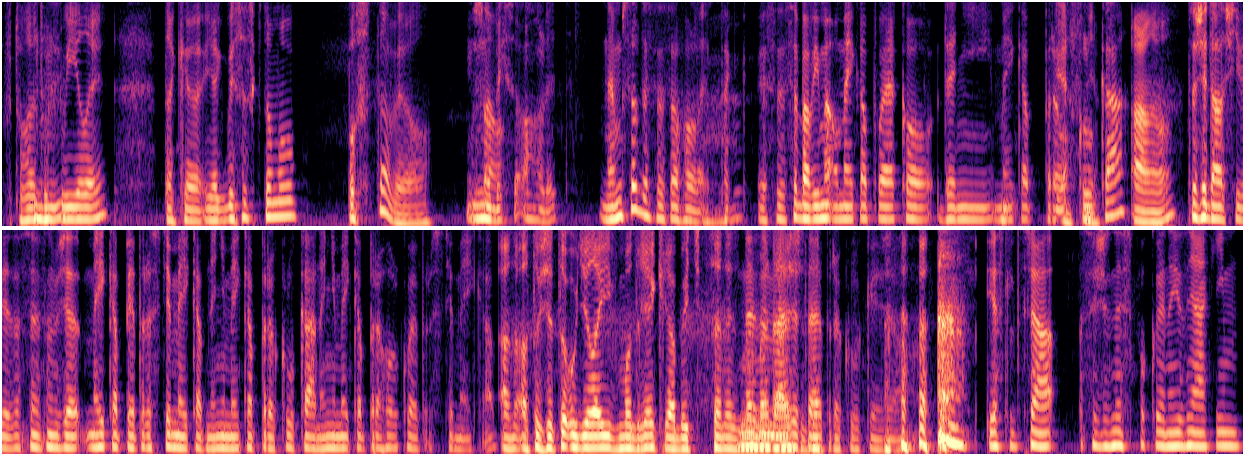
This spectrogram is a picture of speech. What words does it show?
v tuhle Mhm. chvíli, tak eh, jak by ses k tomu postavil? Musel No. bych se oholit. Nemusel by se oholit. Tak jestli se bavíme o make-upu jako denní make-up pro Jasně. kluka, Ano, což je další věc. Zase myslím, že make-up je prostě make-up, není make-up pro kluka, není make-up pro holku, je prostě make-up. ano, a to, že to udělají v modré krabičce, neznamená, Neznamená, že že to je pro kluky, že jo. Jestli třeba jsi nespokojený s nějakým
